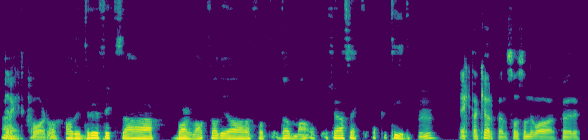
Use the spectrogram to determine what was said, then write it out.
direkt kvar då. Hade inte du fixat barnvakt så hade jag fått döma och köra säck och tid. Mm. Äkta Körpen så som det var för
